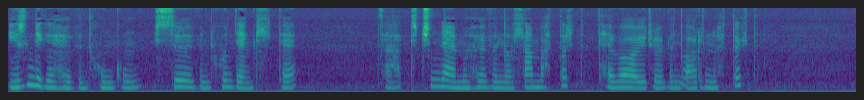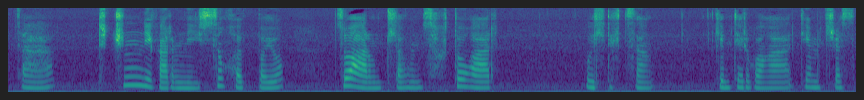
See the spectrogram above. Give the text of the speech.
91% нь хөнгөн, 9% нь хүнд ангилалтай. За 48% нь Улаанбаатарт, 52% нь Орон нутагт. За 41.9% буюу 117 хүн согтуугаар үлдэгдсэн гэмт хэрэг байгаа. Тийм учраас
